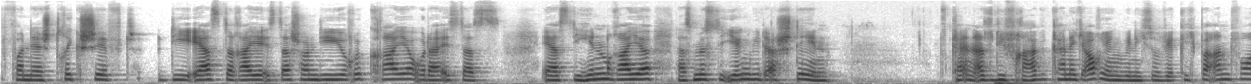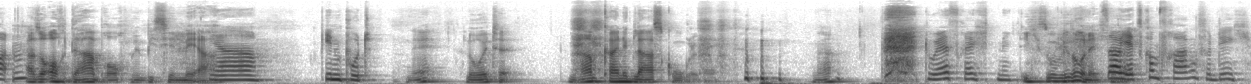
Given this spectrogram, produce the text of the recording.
von der Strickshift die erste Reihe, ist das schon die Rückreihe oder ist das erst die Hinreihe? Das müsste irgendwie da stehen. Kann, also die Frage kann ich auch irgendwie nicht so wirklich beantworten. Also auch da brauchen wir ein bisschen mehr. Ja, Input. Ne? Leute, wir haben keine Glaskugel. Ey. Du hast recht nicht. Ich sowieso nicht. So, ja. jetzt kommen Fragen für dich.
